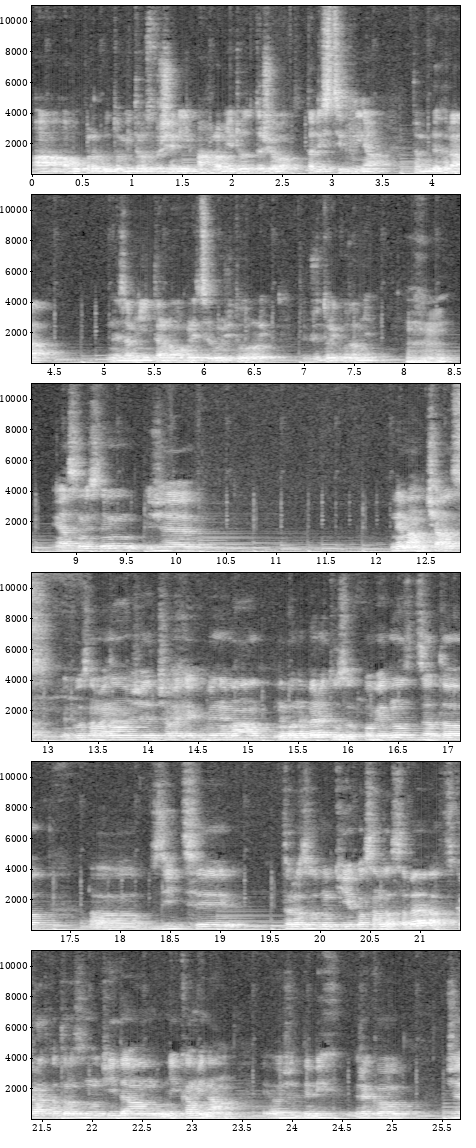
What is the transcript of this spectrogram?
a, a opravdu to mít rozvržený a hlavně to dodržovat. Ta disciplína tam bude hrát nezaměnitelnou a velice důležitou roli. Takže toliko za mě. Mm-hmm. Já si myslím, že nemám čas, jako znamená, že člověk jakoby nemá, nebo nebere tu zodpovědnost za to uh, vzít si to rozhodnutí jako sám za sebe a zkrátka to rozhodnutí dám někam jinam. Jo, že kdybych řekl, že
